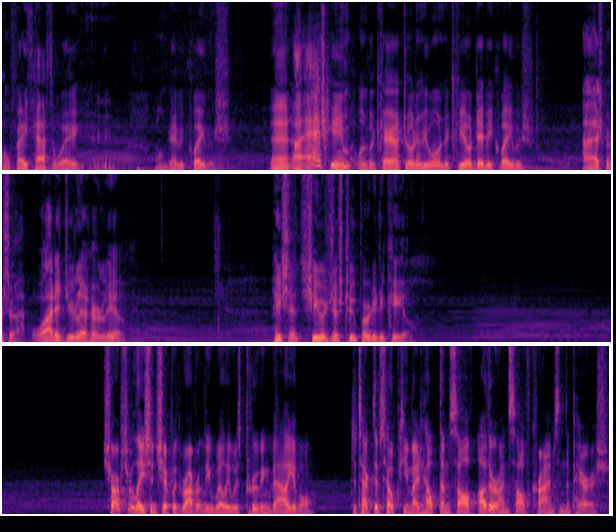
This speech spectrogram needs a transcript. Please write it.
on Faith Hathaway and on Debbie Cuevas. And I asked him when Vaccaro told him he wanted to kill Debbie Cuevas, I asked him, I said, why did you let her live? He said she was just too pretty to kill. Sharp's relationship with Robert Lee Willie was proving valuable. Detectives hoped he might help them solve other unsolved crimes in the parish.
